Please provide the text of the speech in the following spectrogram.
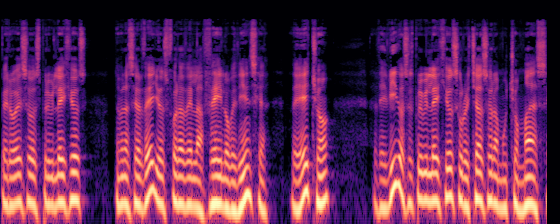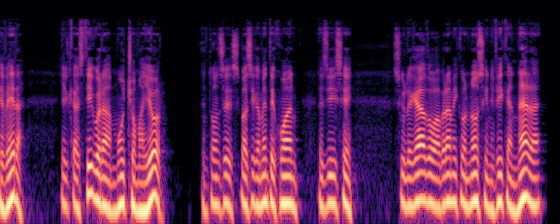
pero esos privilegios deben ser de ellos fuera de la fe y la obediencia. De hecho, Debido a sus privilegios, su rechazo era mucho más severa y el castigo era mucho mayor. Entonces, básicamente Juan les dice, su legado abrámico no significa nada.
